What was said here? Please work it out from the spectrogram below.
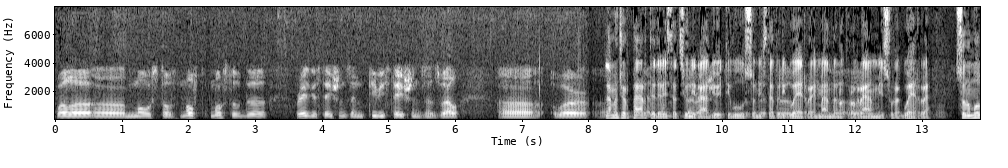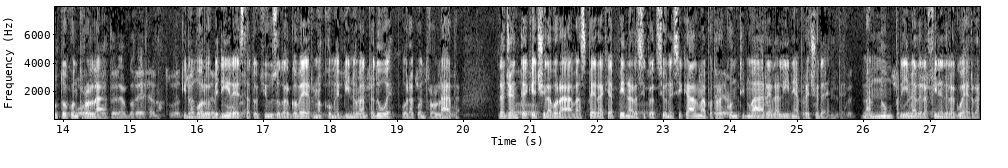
Well, uh, uh, most, of, most, most of the radio stations and TV stations as well uh, la maggior parte delle stazioni radio e tv sono in stato di guerra e mandano programmi sulla guerra sono molto controllate dal governo. Chi non vuole obbedire è stato chiuso dal governo, come B92, ora controllata. La gente che ci lavorava spera che appena la situazione si calma potrà continuare la linea precedente, ma non prima della fine della guerra.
